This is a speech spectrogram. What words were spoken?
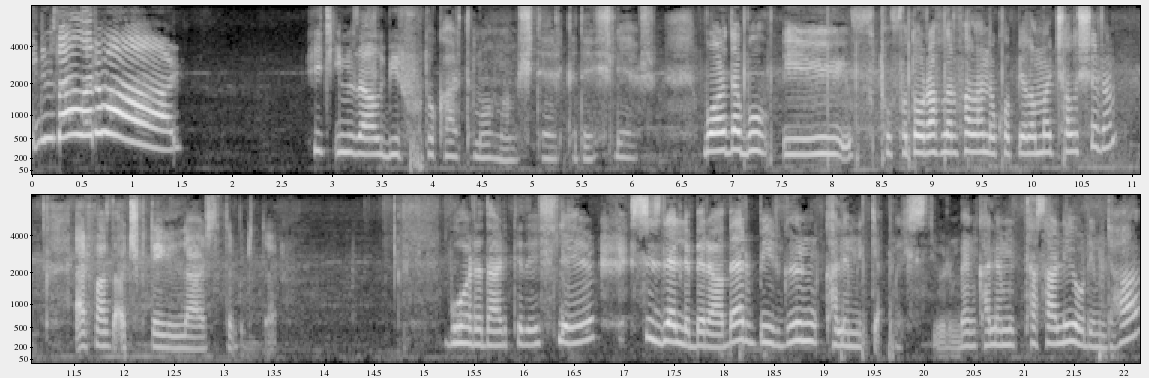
imzaları var. Hiç imzalı bir fotokartım olmamıştı arkadaşlar. Bu arada bu e, foto- fotoğrafları falan da kopyalamaya çalışırım. Eğer fazla açık değillerse tabii ki de. Bu arada arkadaşlar sizlerle beraber bir gün kalemlik yapmak istiyorum. Ben kalemlik tasarlıyorum daha.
